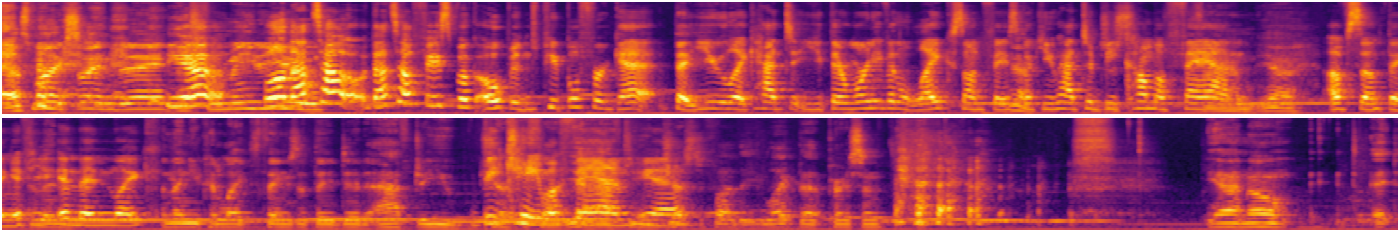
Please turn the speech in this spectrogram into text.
That's my exciting day. Yeah. well, you. that's how that's how Facebook opened. People forget that you like had to. You, there weren't even likes on Facebook. you had to Just become a fan Fan, yeah. of something. If And you then- and then like And then you could like things that they did after you Became a yeah, fan, after you yeah. justified that you like that person. Yeah, no, it, it,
